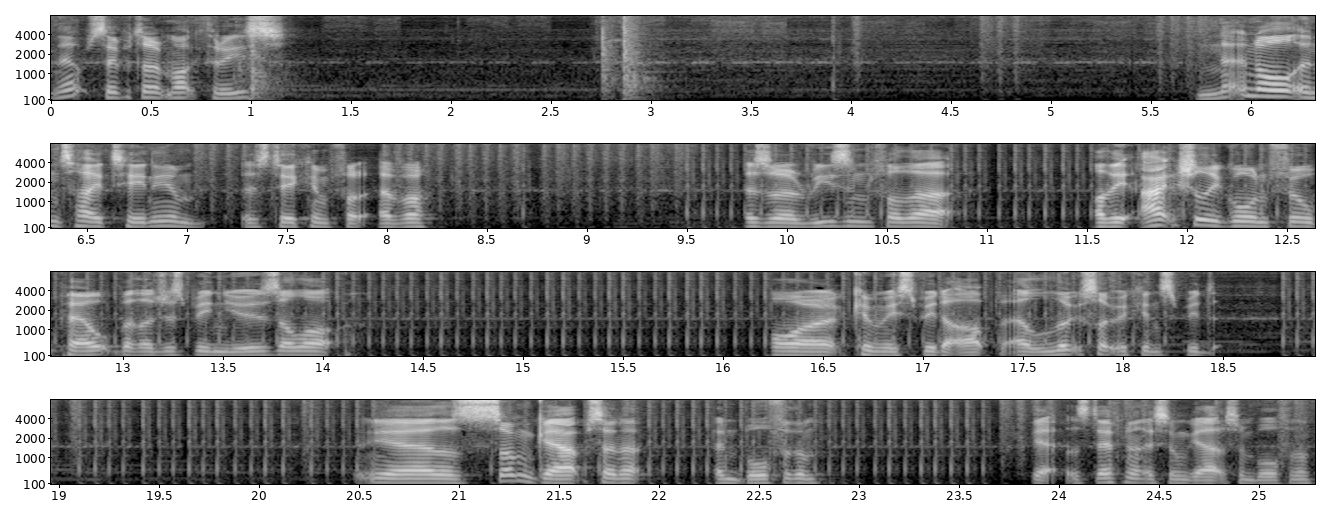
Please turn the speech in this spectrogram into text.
Yep, Saber Turret Mark 3s. Nitinol in titanium is taking forever. Is there a reason for that? Are they actually going full pelt but they're just being used a lot? Or can we speed it up? It looks like we can speed... Yeah, there's some gaps in it, in both of them. Yeah, there's definitely some gaps in both of them.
